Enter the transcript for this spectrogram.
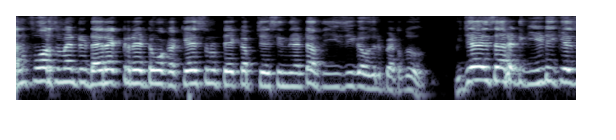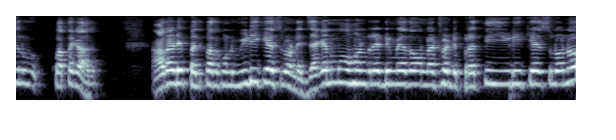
ఎన్ఫోర్స్మెంట్ డైరెక్టరేట్ ఒక కేసును టేకప్ చేసింది అంటే అంత ఈజీగా వదిలిపెట్టదు. విజయసాయి రెడ్డికి ఈడీ కేసులు కొత్త కాదు. ఆల్రెడీ పది పదకొండు ఈడీ కేసులు ఉన్నాయి. జగన్మోహన్ రెడ్డి మీద ఉన్నటువంటి ప్రతి ఈడీ కేసులోనూ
